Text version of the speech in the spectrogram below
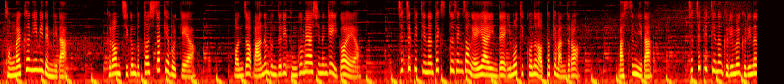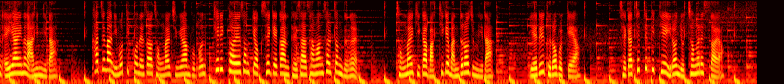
정말 큰 힘이 됩니다. 그럼 지금부터 시작해 볼게요. 먼저 많은 분들이 궁금해 하시는 게 이거예요. 챗GPT는 텍스트 생성 AI인데 이모티콘은 어떻게 만들어? 맞습니다. 챗GPT는 그림을 그리는 AI는 아닙니다. 하지만 이모티콘에서 정말 중요한 부분, 캐릭터의 성격, 세계관, 대사, 상황 설정 등을 정말 기가 막히게 만들어줍니다. 예를 들어볼게요. 제가 챗GPT에 이런 요청을 했어요.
